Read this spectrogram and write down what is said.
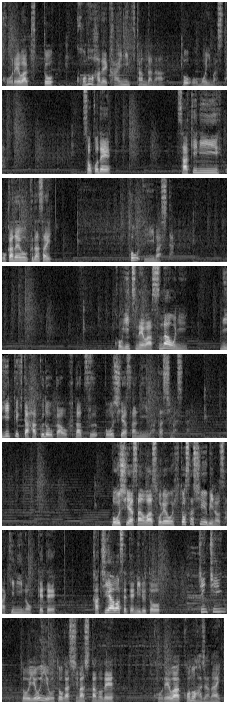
これはきっと木の葉で買いに来たんだなと思いました。そこで「先にお金をください」と言いました。小狐は素直に握ってきた白銅貨を2つ帽子屋さんに渡しました。帽子屋さんはそれを人差し指の先に乗っけてかち合わせてみるとチンチンと良い音がしましたのでこれは木の葉じゃない。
